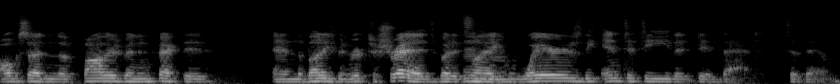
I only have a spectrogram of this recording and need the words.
all of a sudden the father's been infected and the buddy's been ripped to shreds, but it's like Mhm. where's the entity that did that to them?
